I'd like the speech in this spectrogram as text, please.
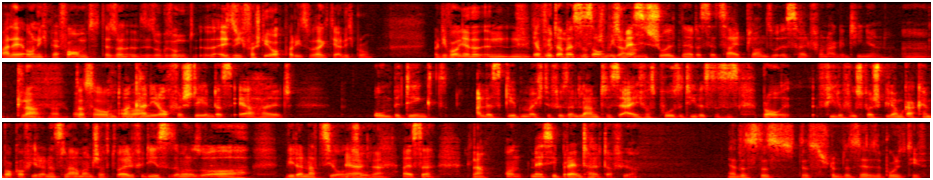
weil er auch nicht performt. Der soll so gesund. Also ich verstehe auch Paris, sag ich dir ehrlich, Bro. Weil die wollen ja in, Ja gut, aber es ist auch nicht Messi schuld, ne, dass der Zeitplan so ist halt von Argentinien. Äh. Klar, ja, das und, auch. Und man kann ihn auch verstehen, dass er halt unbedingt alles geben möchte für sein Land. Das ist ja eigentlich was Positives. Das ist, Bro, viele Fußballspieler haben gar keinen Bock auf ihre Nationalmannschaft, weil für die ist es immer nur so, oh, wieder Nation, ja, so, klar. weißt du? Klar. Und Messi brennt halt dafür. Ja, das, das, das stimmt, das ist sehr, sehr positiv.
